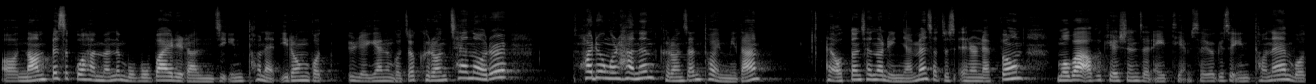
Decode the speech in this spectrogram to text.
어, non-physical 하면은 뭐 모바일이라든지 인터넷 이런 것을 얘기하는 거죠. 그런 채널을 활용을 하는 그런 센터입니다. 어떤 채널이 있냐면 such as internet phone, mobile applications and ATM. 그래서 여기서 인터넷, 뭐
